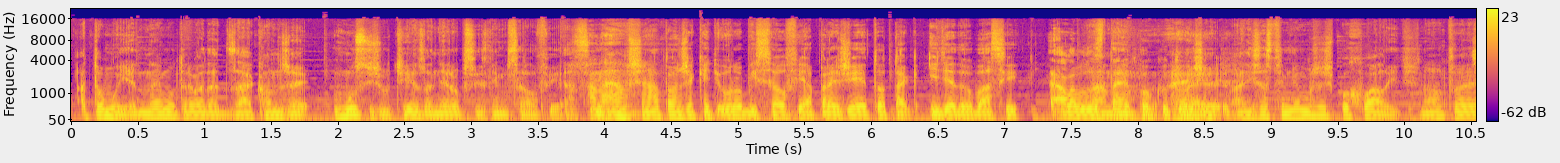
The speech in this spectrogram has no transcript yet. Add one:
A tomu jednému treba dať zákon, že musíš utiesť a nerob si s ním selfie. Asi. A najhoršie na tom, že keď urobí selfie a prežije to, tak ide do basy, alebo dostane pokutu. Hej, že ani sa s tým nemôžeš pochváliť. No, to je...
